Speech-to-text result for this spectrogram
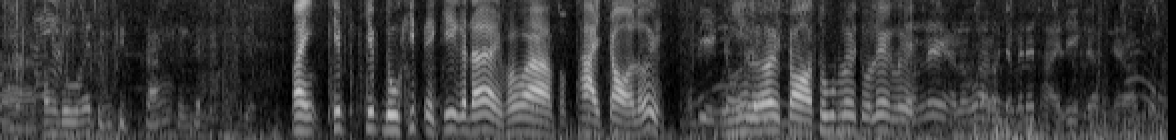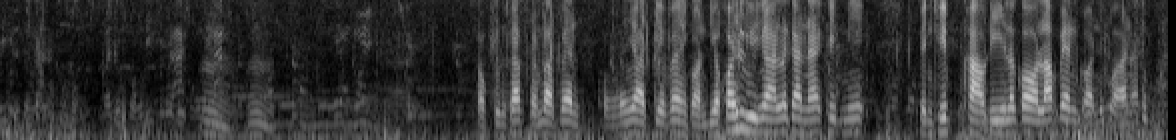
อ่าต้องดูให้ถึงสิบครั้งถึงจะ ไม่คลิปคลิปดูคลิปเอกกี้ก็ได้ เพราะว่าถ่ายจ่อเลยพี่อย่างนี้เลยจ่อซูมเลยตัวเลขเลยตอนแรกอะเราว่าเราจะไม่ได้ถ่ายเลขแล้วแต่ว่าคนที่อยู่ตรงนั้นอะเขาบอกมาดูของดีมาดูของอืดีมอืมขอบคุณครับสำหรับแว่นขออนุญาตเก็บแว่นก่อนเดี๋ยวค่อยลุยงานแล้วกันนะคลิปนี้เป็นคลิปข่าวดีแล้วก็รับแว่นก่อนดีกว่านะทุกคน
